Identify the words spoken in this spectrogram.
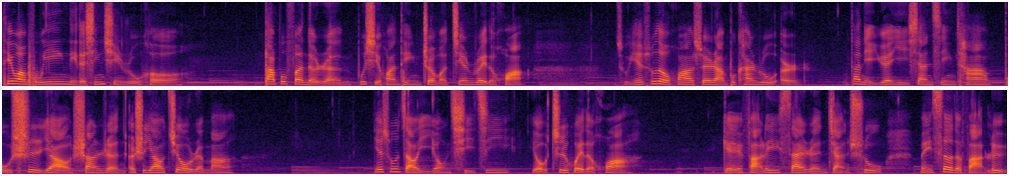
听完福音，你的心情如何？大部分的人不喜欢听这么尖锐的话。主耶稣的话虽然不堪入耳，但你愿意相信他不是要伤人，而是要救人吗？耶稣早已用奇迹、有智慧的话，给法利赛人讲述梅瑟的法律，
